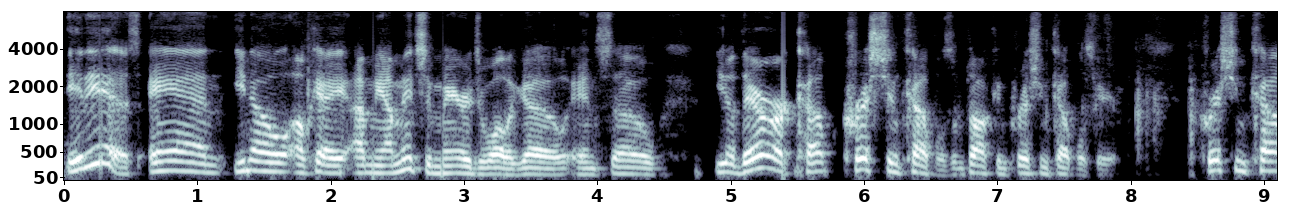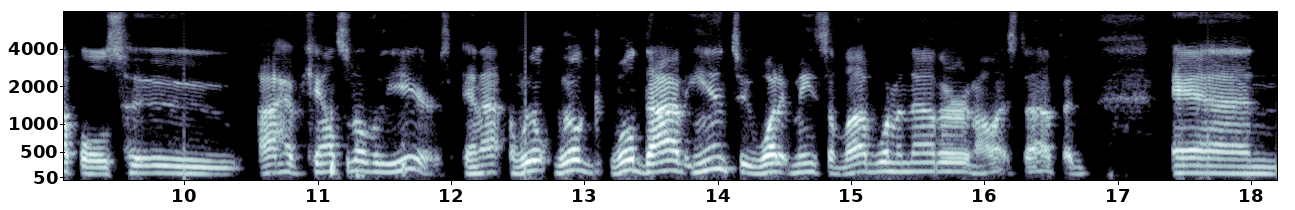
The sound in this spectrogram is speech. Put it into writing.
It is. And, you know, okay, I mean, I mentioned marriage a while ago. And so, you know, there are Christian couples, I'm talking Christian couples here, Christian couples who I have counseled over the years, and I will we'll we'll dive into what it means to love one another and all that stuff, and and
